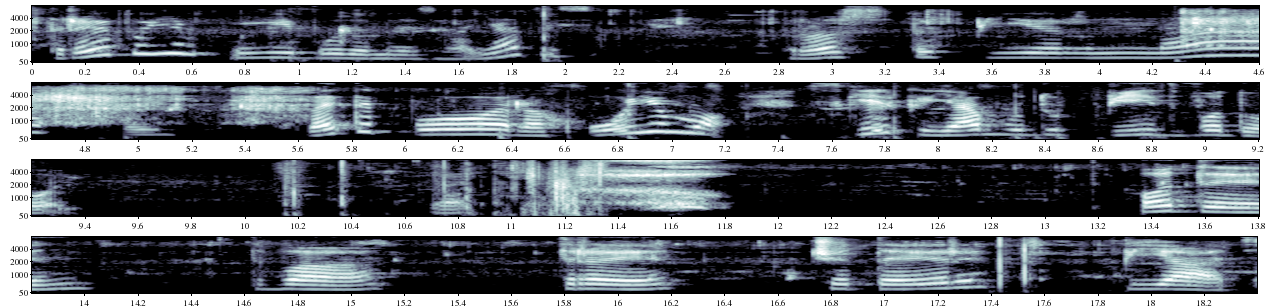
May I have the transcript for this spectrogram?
стрибуємо і будемо розганятися. Просто пірнати. Давайте порахуємо, скільки я буду під водою. Один, два, три, чотири, п'ять,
